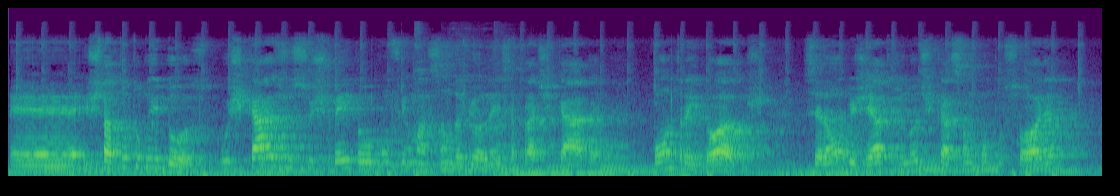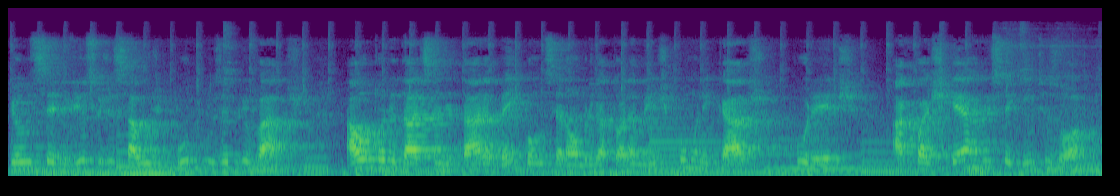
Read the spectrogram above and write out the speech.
É, Estatuto do Idoso. Os casos de suspeita ou confirmação da violência praticada contra idosos serão objeto de notificação compulsória pelos serviços de saúde públicos e privados. A autoridade sanitária, bem como serão obrigatoriamente comunicados por eles a quaisquer dos seguintes órgãos:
